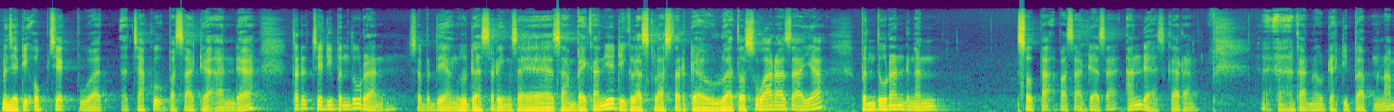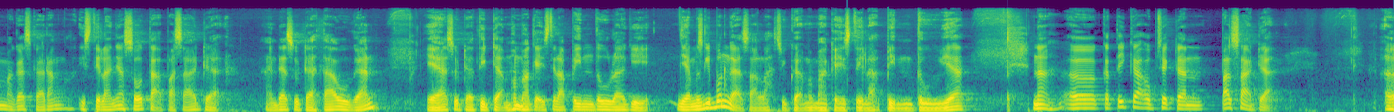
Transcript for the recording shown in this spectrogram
menjadi objek buat cakup pasada Anda terjadi benturan. Seperti yang sudah sering saya sampaikan ya di kelas-kelas terdahulu atau suara saya benturan dengan sotak pasada Anda sekarang. Eh, karena udah di bab 6 maka sekarang istilahnya sotak pasada anda sudah tahu kan? Ya, sudah tidak memakai istilah pintu lagi. Ya, meskipun nggak salah juga memakai istilah pintu ya. Nah, e, ketika objek dan pasada e,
